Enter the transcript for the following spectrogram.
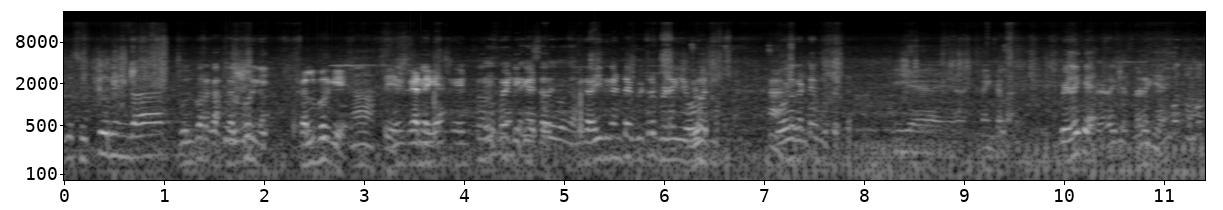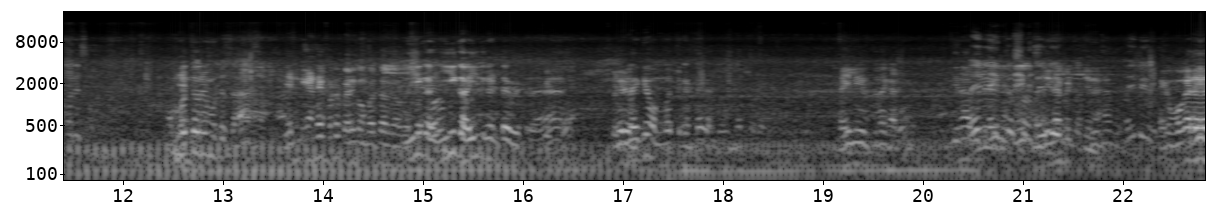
ಇದು ಸುತ್ತೂರಿಂದ ಗುಲ್ಬರ್ಗ ಕಲ್ಬುರ್ಗಿ. ಕಲಬುರ್ಗಿ. ಎಷ್ಟು ಗಂಟೆಗೆ? ಎಂಟುನೂರು ರೂಪಾಯಿ ಟಿಕೆಟ್. ಈಗ ಐದು ಗಂಟೆ ಬಿಟ್ಟರೆ ಬೆಳಗ್ಗೆ ಏಳು ಏಳು ಗಂಟೆಗೆ ಮುಟ್ಟುತ್ತೆ ಸಾಯಂಕಾಲ ಬೆಳಗ್ಗೆ? ಬೆಳಗ್ಗೆ. ಒಂಬತ್ತುವರೆ ಮುಟ್ಟುತ್ತಾ ಎಂಟು ಗಂಟೆಗೆ ಬಿಟ್ಟು ಬೆಳಗ್ಗೆ ಒಂಬತ್ತು ಈಗ ಈಗ ಐದು ಗಂಟೆ ಬಿಟ್ಟರೆ ಬೆಳಗ್ಗೆ ಒಂಬತ್ತು ಗಂಟೆಗೆ ಅದು ಒಂಬತ್ತುವರೆ. ಡೈಲಿ ಇರ್ತದೆ ಗಾಡಿ? ದಿನ ದಿನ ಬಿಟ್ಟು ದಿನ ಸರ್. ಹೋಗೋದೇ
